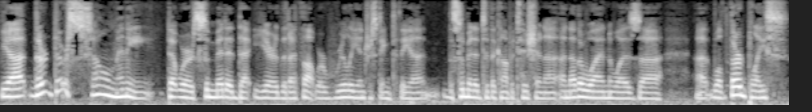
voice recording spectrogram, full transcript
Yeah, there there are so many that were submitted that year that I thought were really interesting to the, uh, the submitted to the competition. Uh, another one was uh, uh, well, third place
